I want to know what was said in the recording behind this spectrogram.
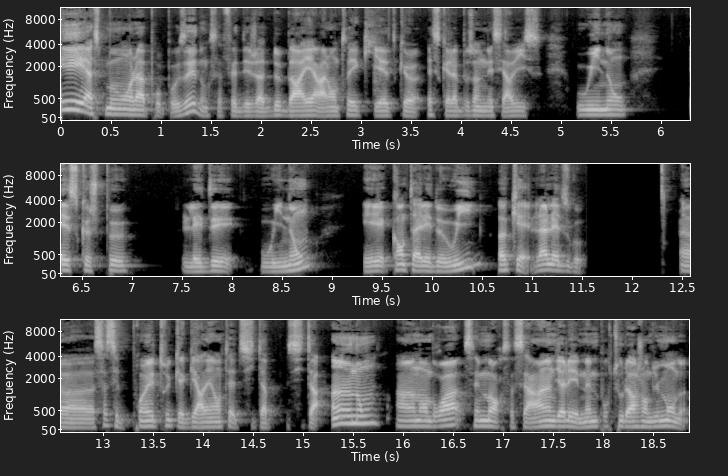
Et à ce moment-là, proposer. Donc, ça fait déjà deux barrières à l'entrée qui est que est-ce qu'elle a besoin de mes services? Oui, non. Est-ce que je peux l'aider? Oui, non. Et quand elle est de oui, ok, là, let's go. Euh, ça, c'est le premier truc à garder en tête. Si t'as si as un non à un endroit, c'est mort. Ça sert à rien d'y aller, même pour tout l'argent du monde.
